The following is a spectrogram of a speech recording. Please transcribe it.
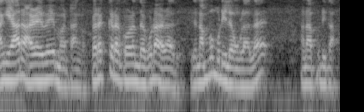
அங்கே யாரும் அழவே மாட்டாங்க. பிறக்கிற குழந்தை கூட அழாது. இது நம்ப முடியல உங்களால். ஆனால் அப்படி தான்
